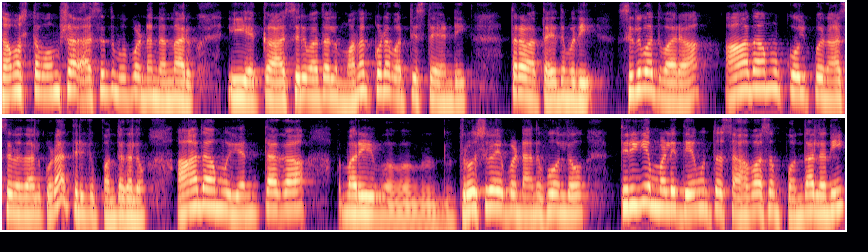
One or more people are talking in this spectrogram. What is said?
సమస్త వంశాలు ఆశీర్వదింపబడినని అన్నారు. ఈ యొక్క ఆశీర్వాదాలు మనకు కూడా వర్తిస్తాయండి. తర్వాత ఎనిమిది సిలువ ద్వారా ఆదాము కోల్పోయిన ఆశీర్వాదాలు కూడా తిరిగి పొందగలం. ఆదాము ఎంతగా మరి త్రోసివేయబడిన అనుభవంలో తిరిగి మళ్ళీ దేవునితో సహవాసం పొందాలని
